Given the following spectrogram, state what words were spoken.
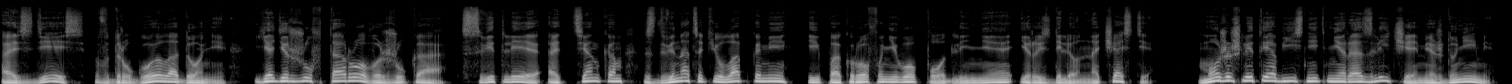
а здесь, в другой ладони, я держу второго жука, светлее оттенком, с двенадцатью лапками, и покров у него подлиннее и разделен на части. Можешь ли ты объяснить мне различия между ними?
